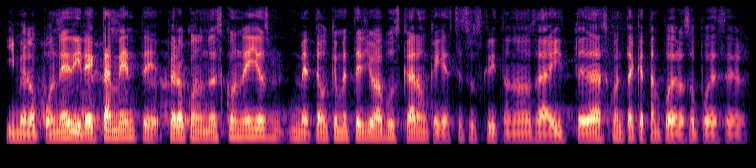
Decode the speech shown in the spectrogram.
Y me lo pone directamente, pero cuando no es con ellos, me tengo que meter yo a buscar, aunque ya esté suscrito, ¿no? O sea, ahí te das cuenta qué tan poderoso puede ser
